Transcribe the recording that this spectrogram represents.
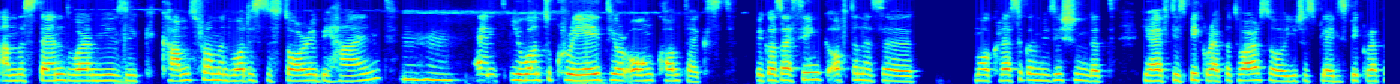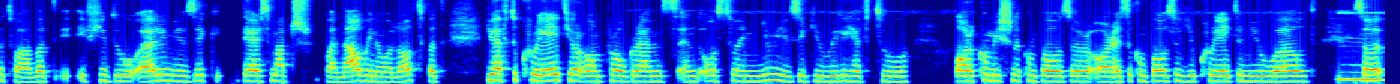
understand where music comes from and what is the story behind. Mm-hmm. And you want to create your own context. Because I think often as a more classical musician, that you have this big repertoire so you just play this big repertoire. But if you do early music there's much well now we know a lot but you have to create your own programs. And also in new music you really have to or commission a composer or as a composer you create a new world. Mm. so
